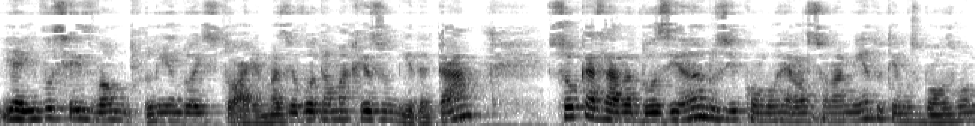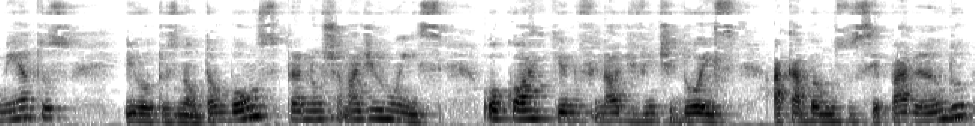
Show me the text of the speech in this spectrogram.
e aí vocês vão lendo a história, mas eu vou dar uma resumida, tá? Sou casada há 12 anos e como relacionamento temos bons momentos e outros não tão bons, para não chamar de ruins. Ocorre que no final de 22 acabamos nos separando,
